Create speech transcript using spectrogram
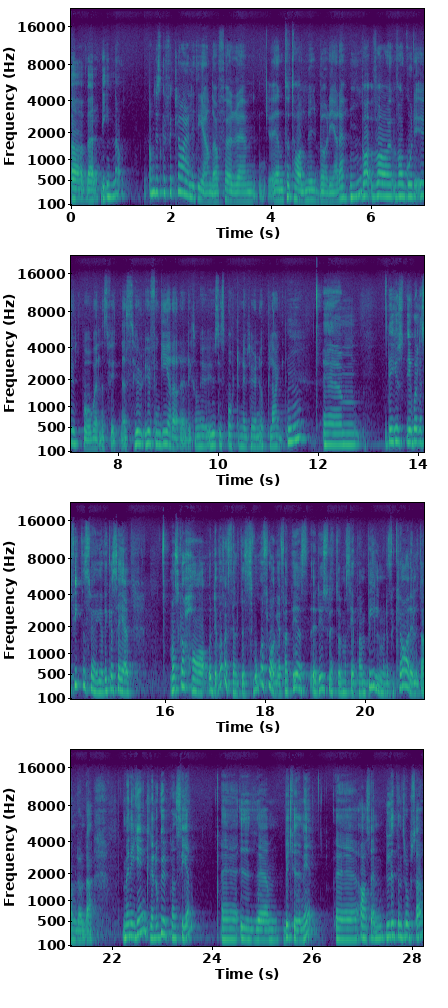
över det innan. Om du ska förklara lite grann då för eh, en total nybörjare. Vad, vad, vad går det ut på, wellness fitness? Hur, hur fungerar det? Liksom? Hur, hur ser sporten ut? Hur är den upplagd? Ehm, det är just i wellness fitness så jag gör. Vi kan säga att man ska ha, och det var faktiskt en lite svår fråga för att det är, det är så lätt att man ser på en bild men då förklarar det lite annorlunda. Men egentligen, du går ut på en scen eh, i eh, bikini, eh, alltså en liten trosa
